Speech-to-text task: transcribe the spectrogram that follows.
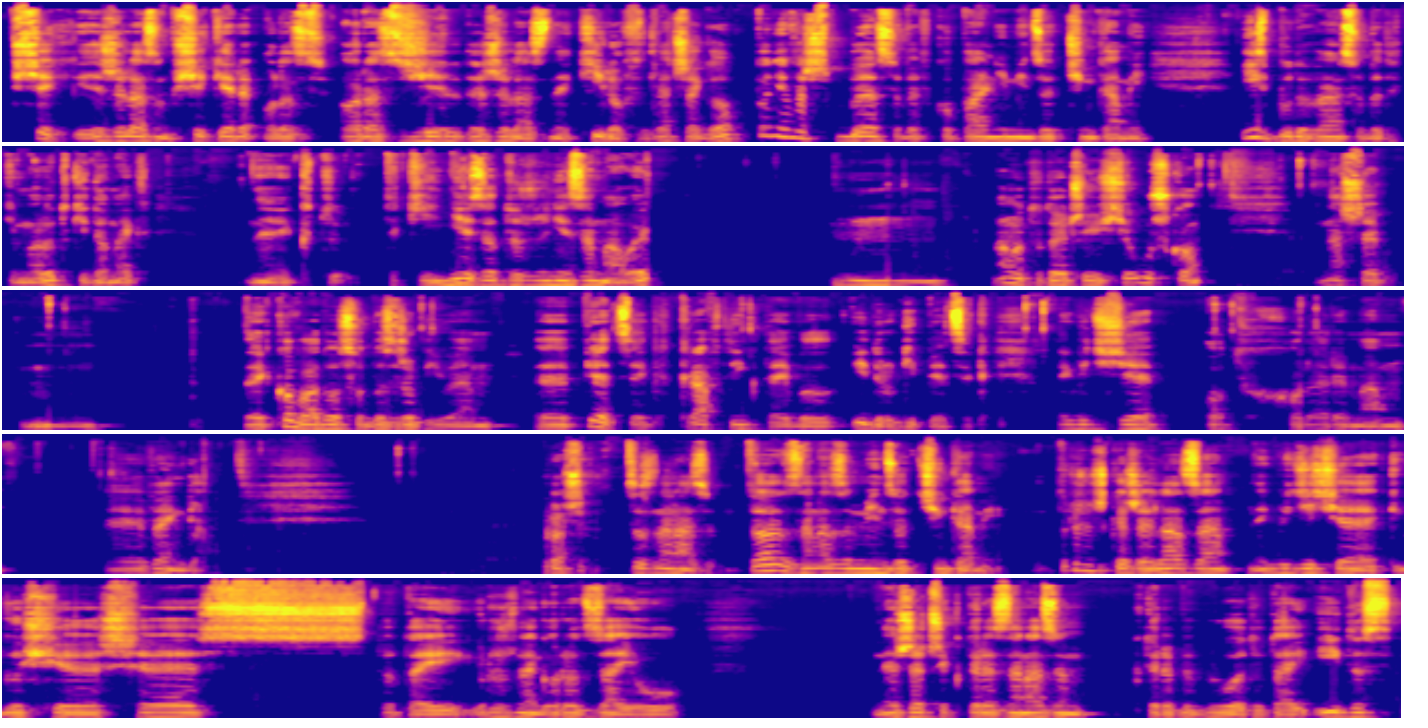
siek- żelazną siekierę oraz, oraz żelazny kilof. Dlaczego? Ponieważ byłem sobie w kopalni między odcinkami i zbudowałem sobie taki malutki domek, taki nie za duży, nie za mały. Mm, Mamy tutaj oczywiście łóżko. Nasze mm, kowadło sobie zrobiłem, y, piecyk, crafting table i drugi piecyk. Jak widzicie, od cholery mam y, węgla. Proszę, co znalazłem? To znalazłem między odcinkami. Troszeczkę żelaza, jak widzicie, jakiegoś tutaj różnego rodzaju rzeczy, które znalazłem, które by były tutaj. I Dusk,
